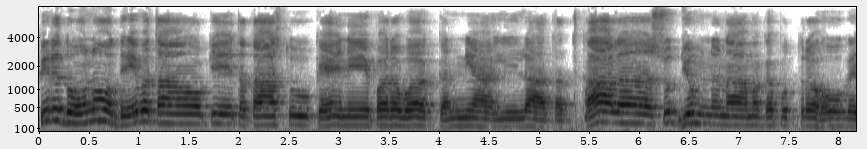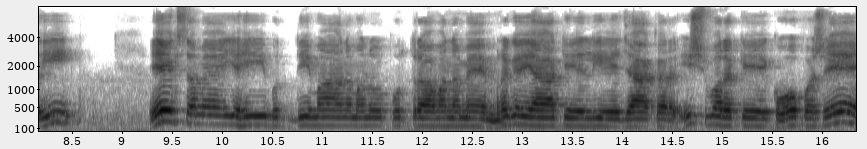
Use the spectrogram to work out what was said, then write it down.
फिर दोनों देवताओं के तथास्तु कहने पर वह कन्या लीला तत्काल सुद्युम्न नामक पुत्र हो गई। एक समय यही बुद्धिमान मनुपुत्र वन में मृगया के लिए जाकर ईश्वर के कोप से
